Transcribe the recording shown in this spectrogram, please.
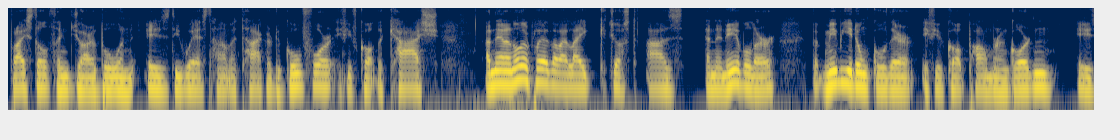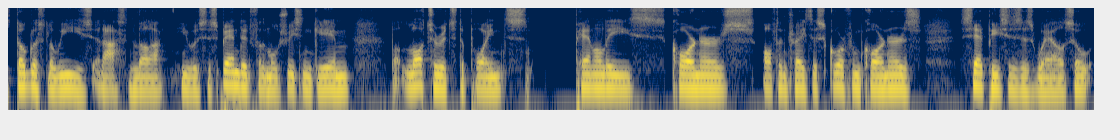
but I still think Jarrod Bowen is the West Ham attacker to go for if you've got the cash. And then another player that I like just as an enabler, but maybe you don't go there if you've got Palmer and Gordon, is Douglas Luiz at Aston Villa. He was suspended for the most recent game, but lots of routes to points penalties, corners, often tries to score from corners, set pieces as well. So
